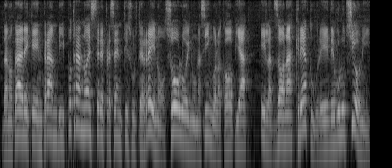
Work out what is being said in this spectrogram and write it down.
da notare che entrambi potranno essere presenti sul terreno solo in una singola copia, e la zona creature ed evoluzioni,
